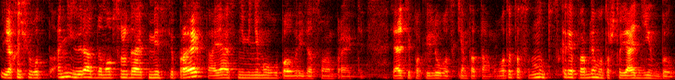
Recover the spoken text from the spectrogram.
я хочу, вот они рядом обсуждают вместе проект, а я с ними не могу поговорить о своем проекте. Я типа пилю вот с кем-то там. Вот это, ну, тут скорее проблема то, что я один был.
